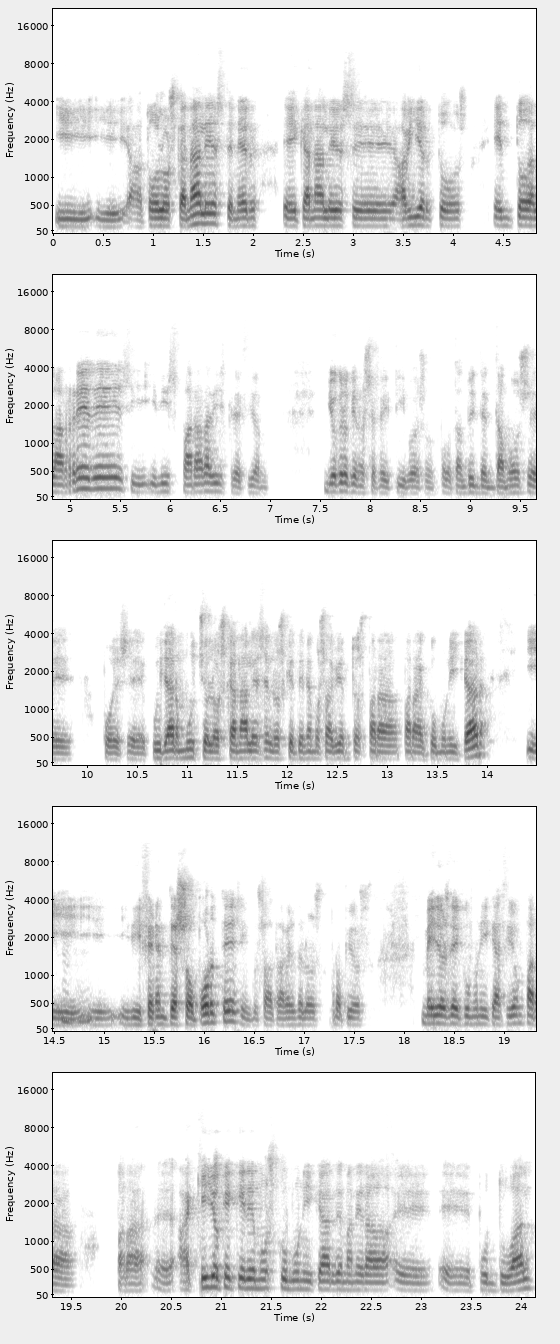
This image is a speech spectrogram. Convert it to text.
y, a todos los canales, tener eh, canales eh, abiertos en todas las redes y, disparar a discreción. Yo creo que no es efectivo eso. Por lo tanto, intentamos pues eh, cuidar mucho los canales en los que tenemos abiertos para, comunicar y, diferentes soportes, incluso a través de los propios medios de comunicación para, para eh, aquello que queremos comunicar de manera eh, puntual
